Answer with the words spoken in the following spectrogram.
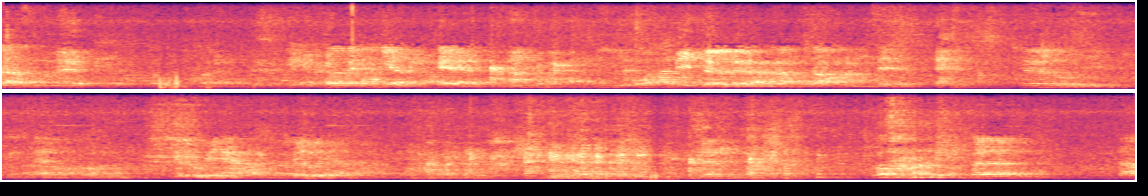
เพื่อเป็นเกียรติแก่นักบินเดินเรือครับชาวฝรั่งเศสชื่อหลุยส์แอนคนชื่อหลุยส์นะครับชื่อหลุยส์ครับซึ่งเพื่อได้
